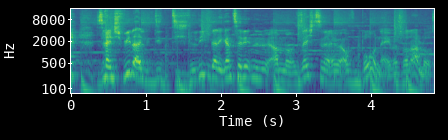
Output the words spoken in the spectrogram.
sein Spieler, die, die liegen da die ganze Zeit hinten am 16 äh, auf dem Boden, ey. Was war da los?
